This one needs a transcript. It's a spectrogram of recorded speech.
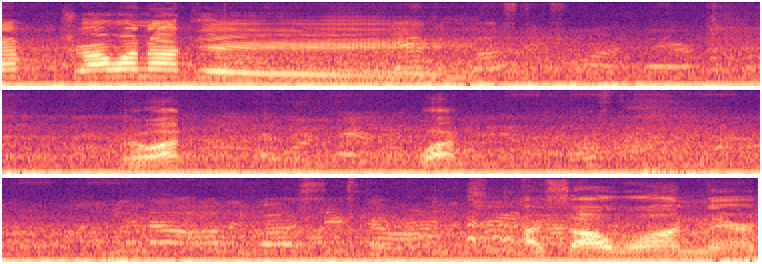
Camp Shawanaki. Yeah, the glow sticks weren't there. The what? They there. What? You know all the glow sticks that were on the tree? I saw one there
